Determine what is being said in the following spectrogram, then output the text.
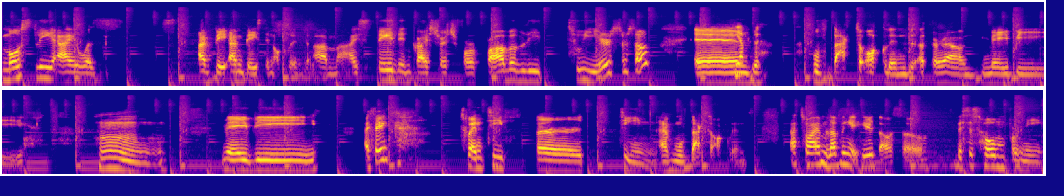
mostly I was I've ba- I'm based in Auckland. Um, I stayed in Christchurch for probably two years or so, and yep. moved back to Auckland around maybe hmm maybe I think 2013, I've moved back to Auckland. That's why I'm loving it here, though. So this is home for me,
